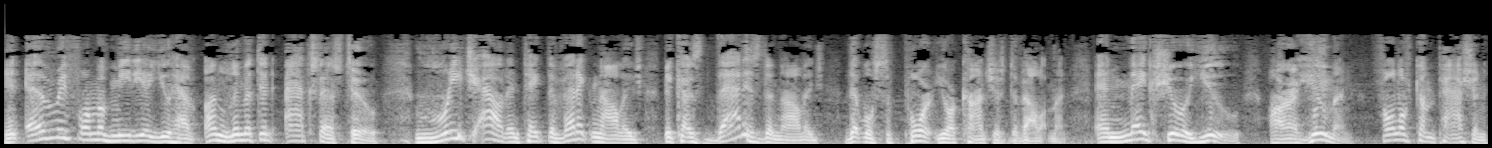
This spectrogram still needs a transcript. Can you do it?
in every form of media you have unlimited access to. Reach out and take the Vedic knowledge because that is the knowledge that will support your conscious development. And make sure you are a human full of compassion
